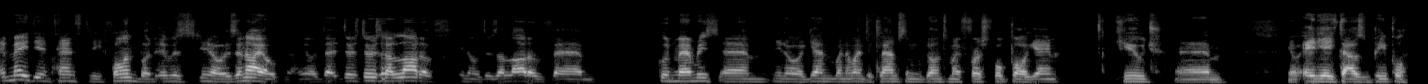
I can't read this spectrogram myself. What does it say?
it made the intensity fun, but it was you know it was an eye opener. You know, there's there's a lot of you know there's a lot of um, good memories. Um, you know, again, when I went to Clemson, going to my first football game, huge. Um, you know, 88,000 people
